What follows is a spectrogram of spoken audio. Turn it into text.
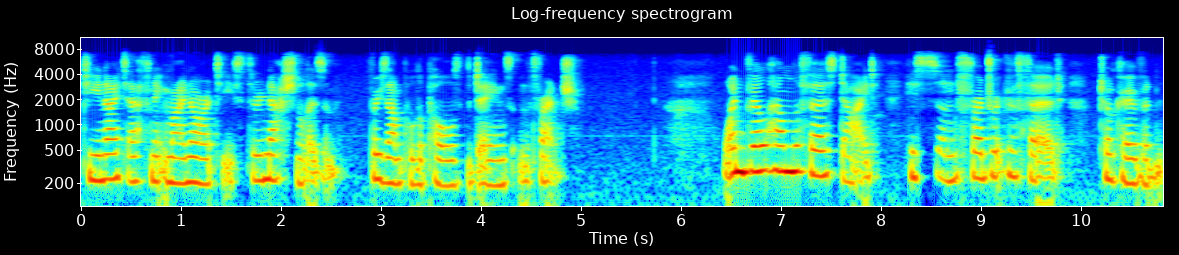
to unite ethnic minorities through nationalism, for example the Poles, the Danes, and the French. When Wilhelm I died, his son Frederick III took over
